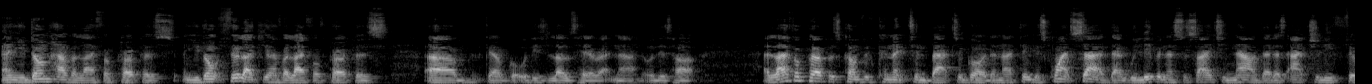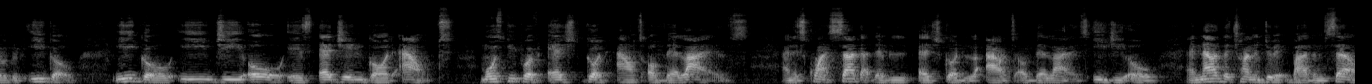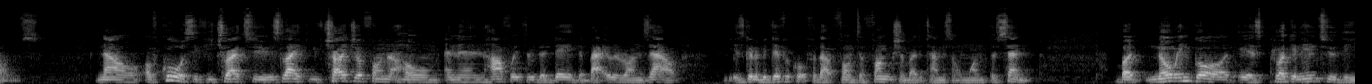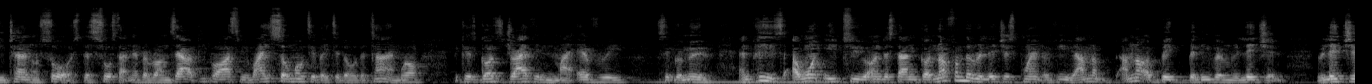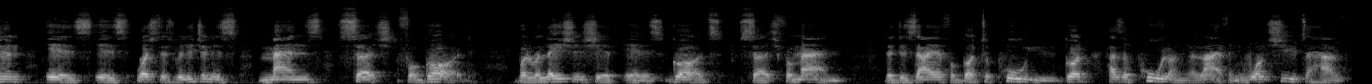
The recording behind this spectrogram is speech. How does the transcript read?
and you don't have a life of purpose and you don't feel like you have a life of purpose, um, okay, I've got all these loves here right now, all this heart. A life of purpose comes with connecting back to God, and I think it's quite sad that we live in a society now that is actually filled with ego. Ego, E G O, is edging God out. Most people have edged God out of their lives, and it's quite sad that they've edged God out of their lives, E G O, and now they're trying to do it by themselves. Now, of course, if you try to, it's like you've charged your phone at home and then halfway through the day the battery runs out. It's going to be difficult for that phone to function by the time it's on 1%. But knowing God is plugging into the eternal source, the source that never runs out. People ask me, why are you so motivated all the time? Well, because God's driving my every single move. And please, I want you to understand God, not from the religious point of view. I'm not, I'm not a big believer in religion. Religion is is watch this. Religion is man's search for God, but relationship is God's search for man. The desire for God to pull you. God has a pull on your life, and He wants you to have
